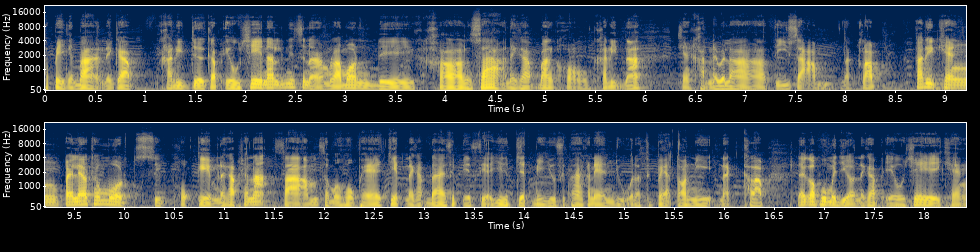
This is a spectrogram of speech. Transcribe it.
สเปนกันบ้างนะครับคาดิดเจอกับเอลเช่นะเล่นที่สนามรามอนเดคารันซานะครับบ้านของคาดิดนะแข่งขันในเวลาตีสามนะครับ คาดิดแข่งไปแล้วทั้งหมด 16 เกมนะครับ ชนะ 3 เสมอ 6 แพ้ 7 นะครับ ได้ 11 เสีย 27 มีอยู่ 15 คะแนน อยู่อันดับ 18 ตอนนี้นะครับ แล้วก็ผู้มาเยือนนะครับ เอลเช่ แข่ง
